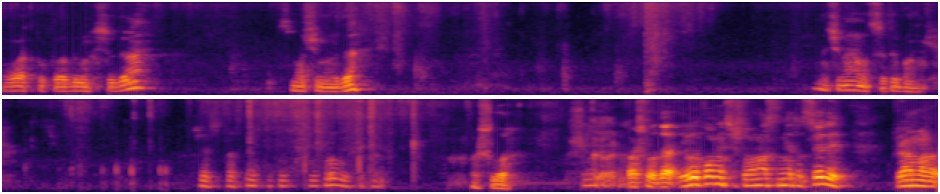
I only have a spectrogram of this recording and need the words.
Ватку кладу сюда. Смоченную, да? Начинаем вот с этой банки. сейчас поставьте, тут попробуйте. Пошло. Пошло, да. И вы помните, что у нас нету цели прямо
